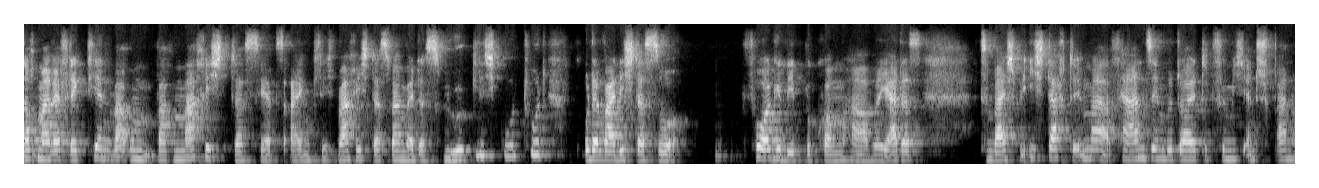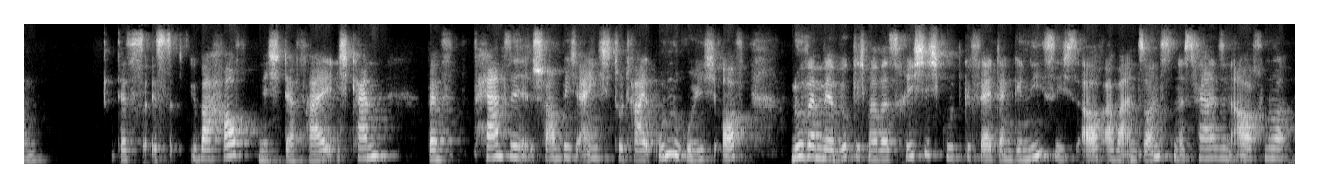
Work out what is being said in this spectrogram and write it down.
nochmal reflektieren, warum, warum mache ich das jetzt eigentlich? Mache ich das, weil mir das wirklich gut tut oder weil ich das so vorgelebt bekommen habe? Ja, das zum Beispiel, ich dachte immer, Fernsehen bedeutet für mich Entspannung. Das ist überhaupt nicht der Fall. Ich kann beim Fernsehschauen bin ich eigentlich total unruhig oft. Nur wenn mir wirklich mal was richtig gut gefällt, dann genieße ich es auch. Aber ansonsten ist Fernsehen auch nur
